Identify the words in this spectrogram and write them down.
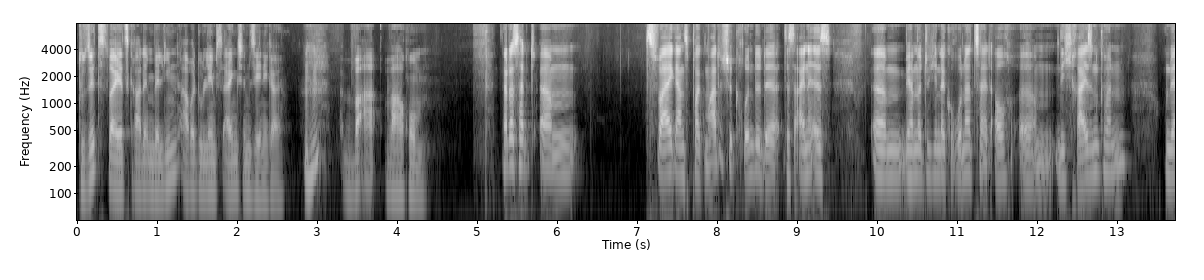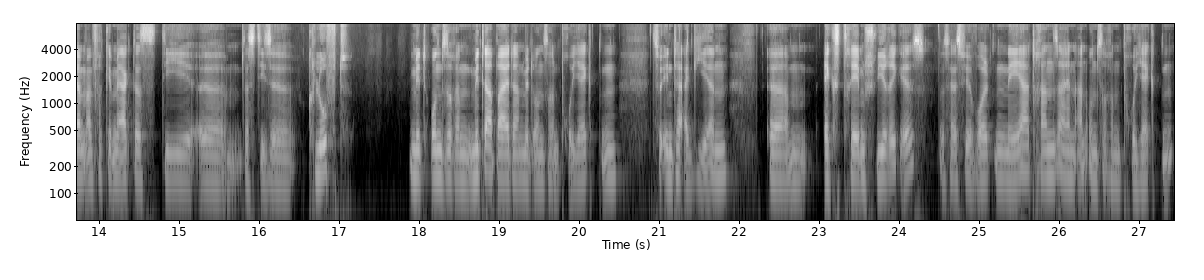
du sitzt zwar jetzt gerade in Berlin, aber du lebst eigentlich im Senegal. Mhm. Wa warum? Na, das hat ähm, zwei ganz pragmatische Gründe. Der, das eine ist, ähm, wir haben natürlich in der Corona-Zeit auch ähm, nicht reisen können und wir haben einfach gemerkt, dass die, äh, dass diese Kluft mit unseren Mitarbeitern, mit unseren Projekten zu interagieren, ähm, extrem schwierig ist. Das heißt, wir wollten näher dran sein an unseren Projekten,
